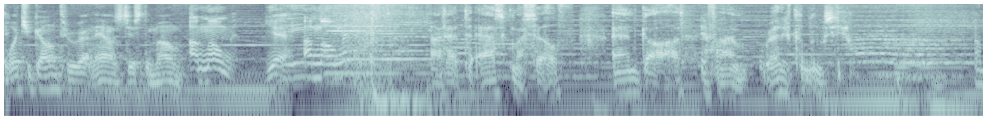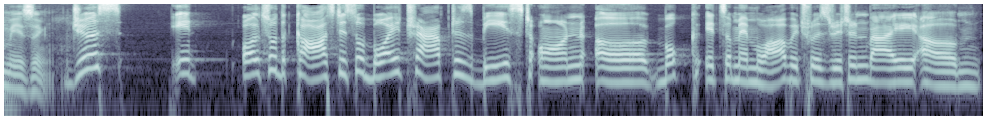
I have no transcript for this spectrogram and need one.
What you're going through right now is just a moment. A moment. Yeah. A moment. I've had to ask myself and God if I'm ready to lose you. Amazing. just it also the cast is so boy trapped is based on a book it's a memoir which was written by um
